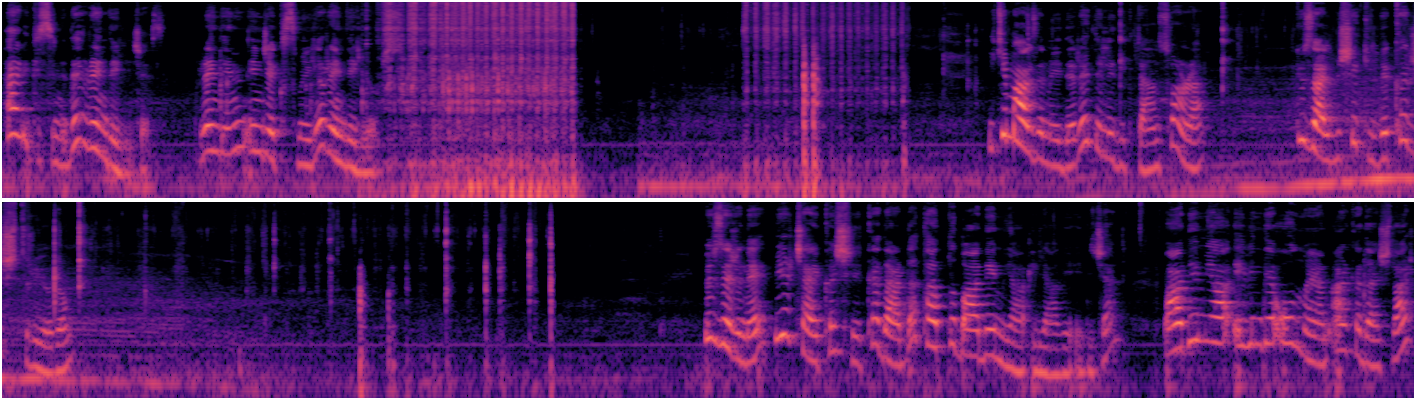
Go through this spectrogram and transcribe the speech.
Her ikisini de rendeleyeceğiz. Rendenin ince kısmıyla rendeliyoruz. İki malzemeyi de rendeledikten sonra güzel bir şekilde karıştırıyorum. Üzerine bir çay kaşığı kadar da tatlı badem yağı ilave edeceğim. Badem yağı evinde olmayan arkadaşlar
